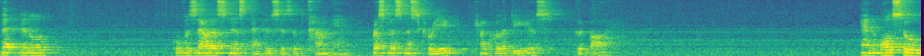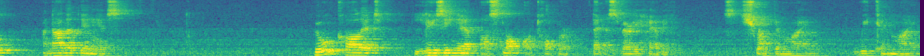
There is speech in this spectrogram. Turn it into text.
That little overzealousness, enthusiasm come in, restlessness create, tranquility is goodbye. And also another thing is, we won't call it laziness or sloth or torpor that is very heavy. Shrunken mind, weakened mind,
